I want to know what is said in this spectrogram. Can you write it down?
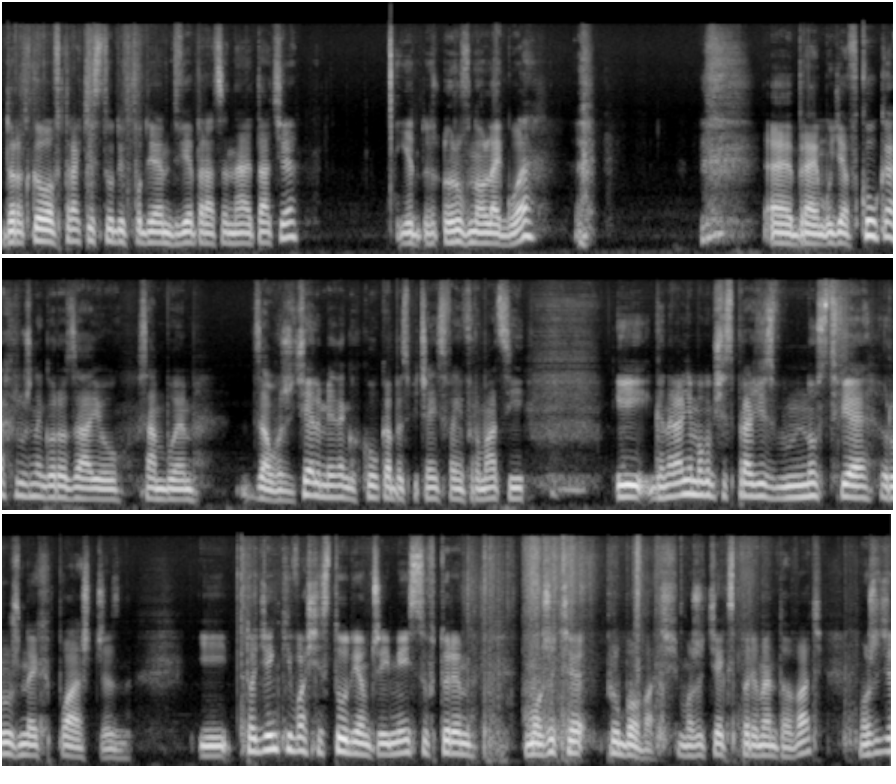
Dodatkowo w trakcie studiów podjąłem dwie prace na etacie, równoległe. E, brałem udział w kółkach różnego rodzaju. Sam byłem założycielem jednego kółka bezpieczeństwa informacji i generalnie mogą się sprawdzić w mnóstwie różnych płaszczyzn. I to dzięki właśnie studiom, czyli miejscu, w którym możecie próbować, możecie eksperymentować, możecie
